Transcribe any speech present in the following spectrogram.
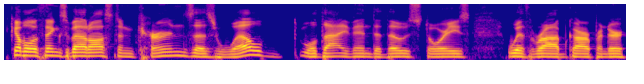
A couple of things about Austin Kearns as well. We'll dive into those stories with Robb Carpenter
